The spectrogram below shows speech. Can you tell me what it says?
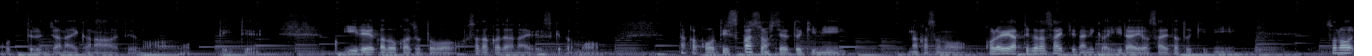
起こってるんじゃないかなっていうのは思っていていい例かどうかはちょっと定かではないですけどもなんかこうディスカッションしてる時になんかそのこれやってくださいって何か依頼をされた時にその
